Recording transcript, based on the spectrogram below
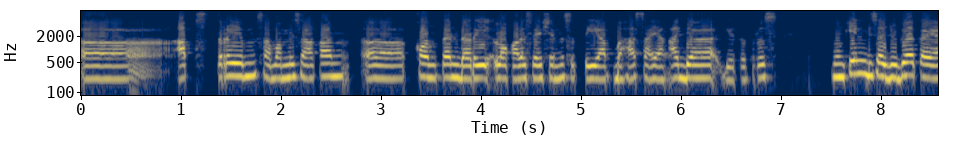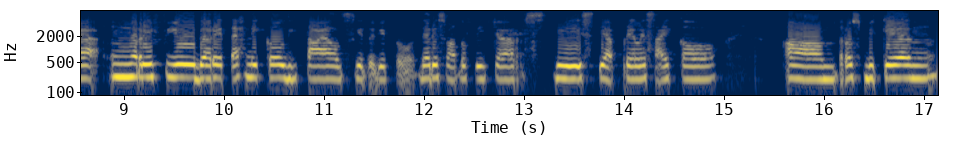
uh, upstream sama misalkan uh, konten dari localization setiap bahasa yang ada gitu. Terus mungkin bisa juga kayak nge-review dari technical details gitu-gitu dari suatu features di setiap release cycle. um, terus bikin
